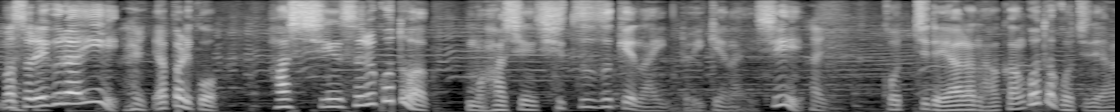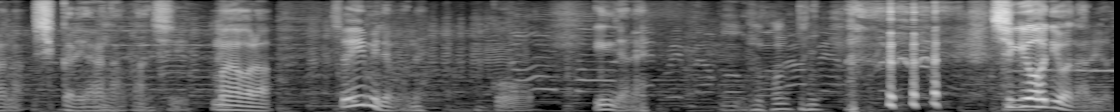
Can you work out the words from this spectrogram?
まあそれぐらいやっぱりこう発信することはもう発信し続けないといけないし、はい、こっちでやらなあかんことはこっちでやらなしっかりやらなあかんし、まあだからそういう意味でもねこういいんじゃない？本当に。修行にはなるよ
